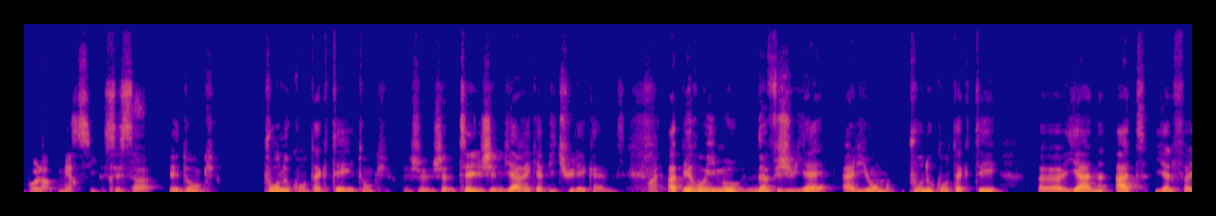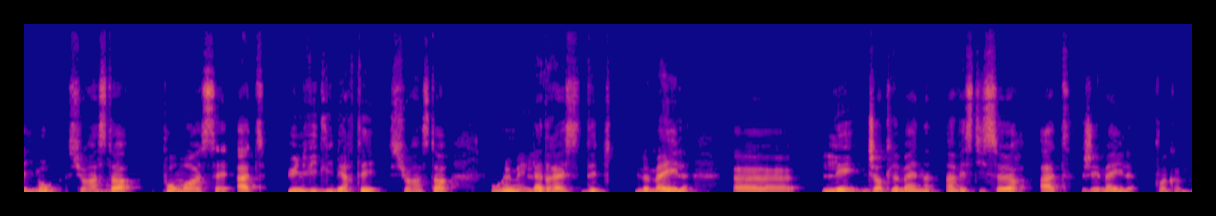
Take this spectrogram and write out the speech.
Voilà, merci. C'est ça. Et donc, pour nous contacter, donc j'aime bien récapituler quand même. Ouais. Apéro Imo 9 juillet à Lyon. Pour nous contacter, euh, Yann at Yalfaimo sur Insta. Pour moi, c'est at une vie de liberté sur Insta. Ou, l'adresse, le mail, euh, les gentlemen investisseurs at gmail.com.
